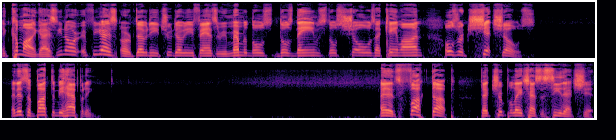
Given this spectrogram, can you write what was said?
And come on, guys. You know, if you guys are WWE true WWE fans and remember those those names, those shows that came on, those were shit shows. And it's about to be happening. And it's fucked up that Triple H has to see that shit.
